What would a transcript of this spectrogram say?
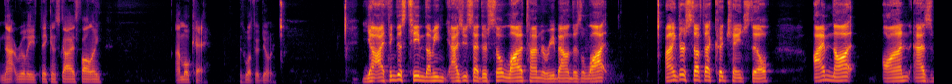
not really thinking sky is falling. I'm okay with what they're doing. Yeah, I think this team, I mean, as you said, there's still a lot of time to rebound. There's a lot. I think there's stuff that could change still. I'm not on as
